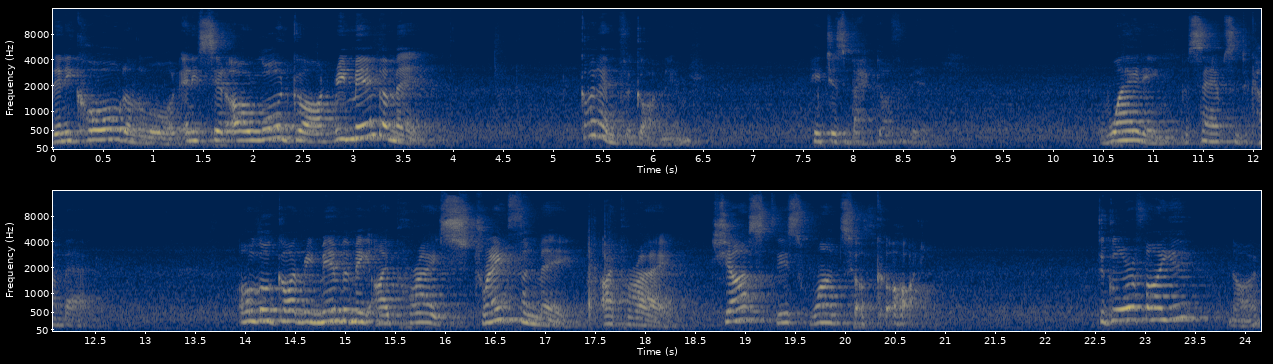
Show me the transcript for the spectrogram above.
Then he called on the Lord and he said, Oh Lord God, remember me. God hadn't forgotten him. He just backed off a bit, waiting for Samson to come back. Oh Lord God, remember me, I pray. Strengthen me, I pray. Just this once, oh God. To glorify you? No.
